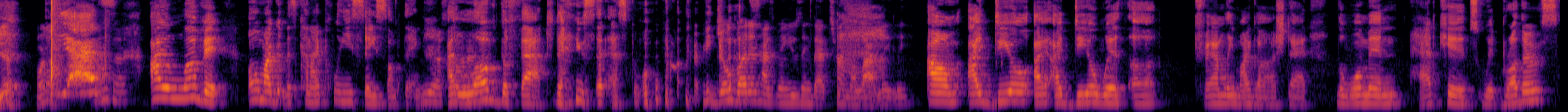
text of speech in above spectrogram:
Yeah. Why not? yes, I love it. Oh my goodness, can I please say something? Yes. I ahead. love the fact that you said Eskimo brother. Joe because, Budden has been using that term a lot lately. Um, I deal I, I deal with a family, my gosh, that the woman had kids with brothers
